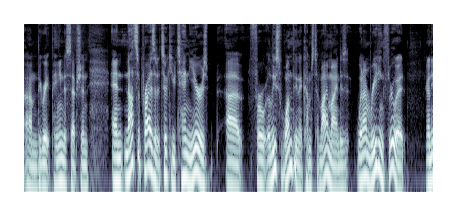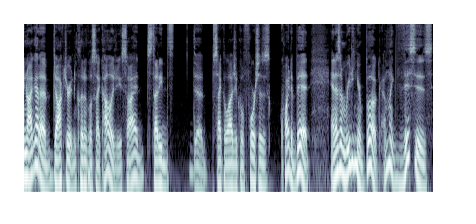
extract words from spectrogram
um, the great pain deception. And not surprised that it took you 10 years uh, for at least one thing that comes to my mind is when I'm reading through it, and you know, I got a doctorate in clinical psychology, so I had studied the psychological forces quite a bit. And as I'm reading your book, I'm like, this is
